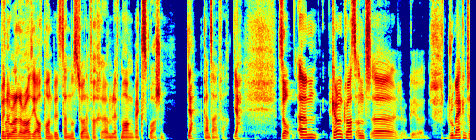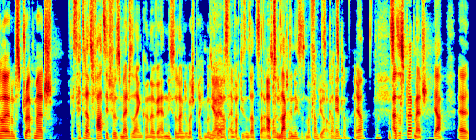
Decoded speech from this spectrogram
wenn du Ronda Rousey aufbauen willst, dann musst du einfach ähm, Liv Morgan wegsquashen. Ja, Ganz einfach. ja. So, ähm, Karen Cross und äh, Drew McIntyre in einem Strap-Match. Das hätte das Fazit für das Match sein können. Ne? Wir hätten nicht so lange drüber sprechen müssen. Ja, Ja, ja, das voll. einfach diesen Satz sagen Absolut, sollen. Sag ja. den nächstes Mal Ganz- früher, okay? ganz klar, ja. Ja. Also Strap-Match, ja. Äh,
